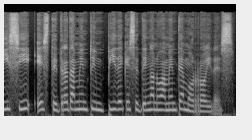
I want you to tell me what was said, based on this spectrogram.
y si este tratamiento impide que se tenga nuevamente hemorroides.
